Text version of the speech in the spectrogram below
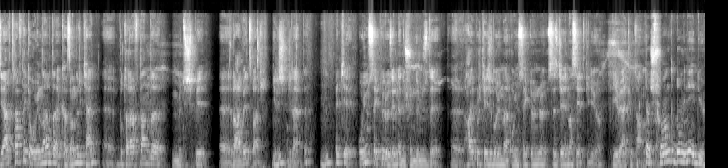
diğer taraftaki oyunlar da kazanırken e, bu taraftan da müthiş bir e, rağbet var girişimcilerde. Peki oyun sektörü özelinde düşündüğümüzde e, hyper casual oyunlar oyun sektörünü sizce nasıl etkiliyor? İyi veya kötü anlamda. Ya şu anda domine ediyor.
